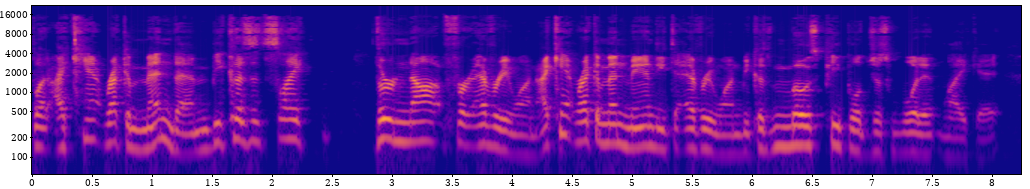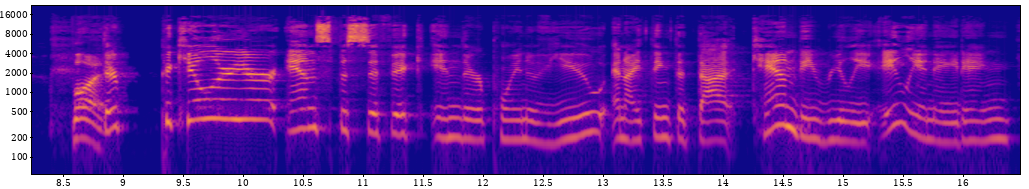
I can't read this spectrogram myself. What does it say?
but I can't recommend them because it's like they're not for everyone. I can't recommend Mandy to everyone because most people just wouldn't like it. But they're peculiar and specific in their point of view, and I think that that can be really alienating.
